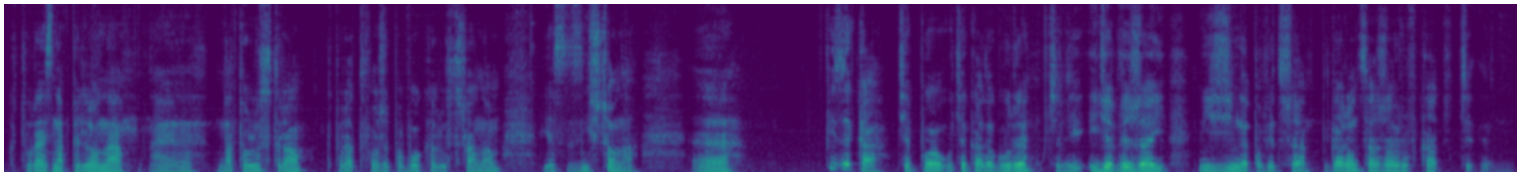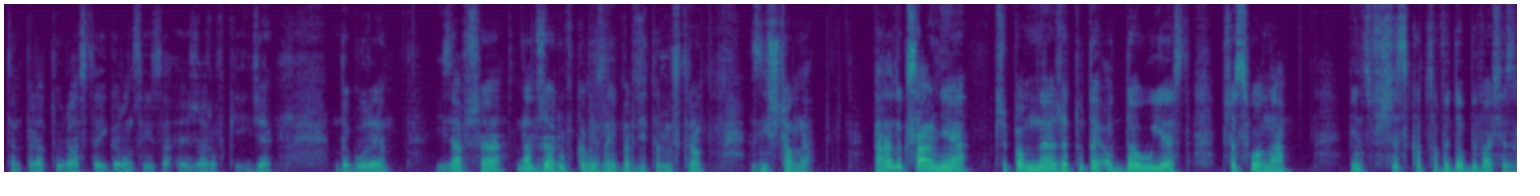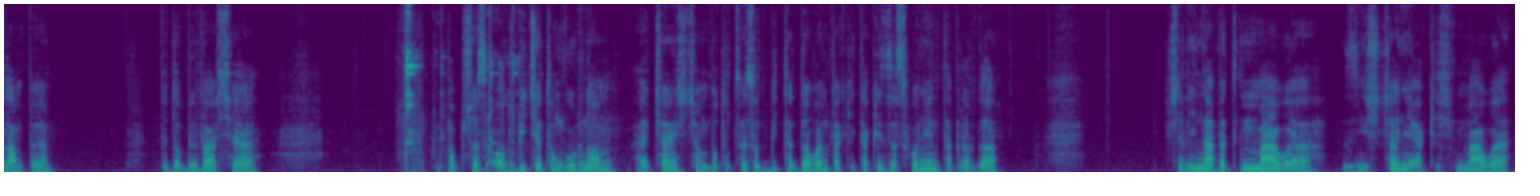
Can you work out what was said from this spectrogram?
która jest napylona e, na to lustro, która tworzy powłokę lustrzaną, jest zniszczona. Fizyka. Ciepło ucieka do góry, czyli idzie wyżej niż zimne powietrze. Gorąca żarówka, temperatura z tej gorącej żarówki idzie do góry i zawsze nad żarówką jest najbardziej to lustro zniszczone. Paradoksalnie przypomnę, że tutaj od dołu jest przesłona, więc wszystko co wydobywa się z lampy wydobywa się poprzez odbicie tą górną e, częścią, bo to co jest odbite dołem, tak i tak jest zasłonięte, prawda? Czyli nawet małe zniszczenie, jakieś małe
